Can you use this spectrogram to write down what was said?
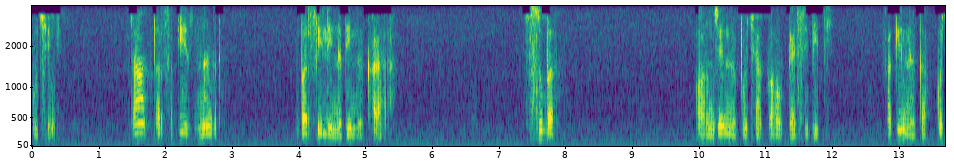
पूछेंगे। रात भर फकीर नंग बर्फीली नदी में खड़ा रहा। सुबह औरंगज़ेब ने पूछा, कहो, कैसी थी फकीर ने कहा, कुछ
